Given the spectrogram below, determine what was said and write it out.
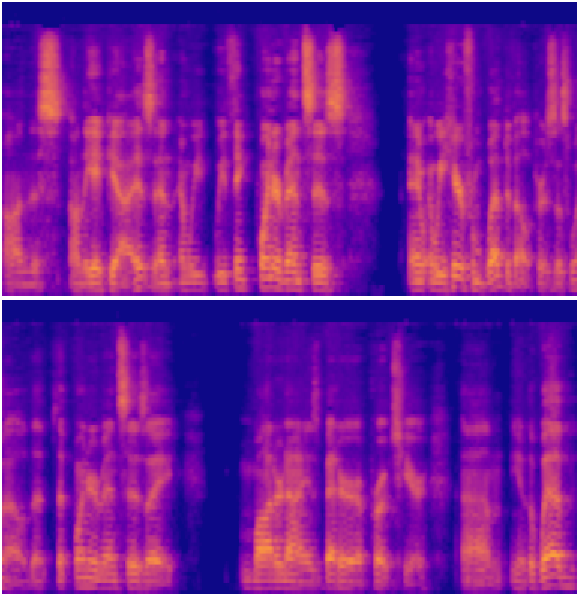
on this on the APIs, and and we we think pointer events is, and we hear from web developers as well that that pointer events is a modernized, better approach here. Um, you know, the web,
